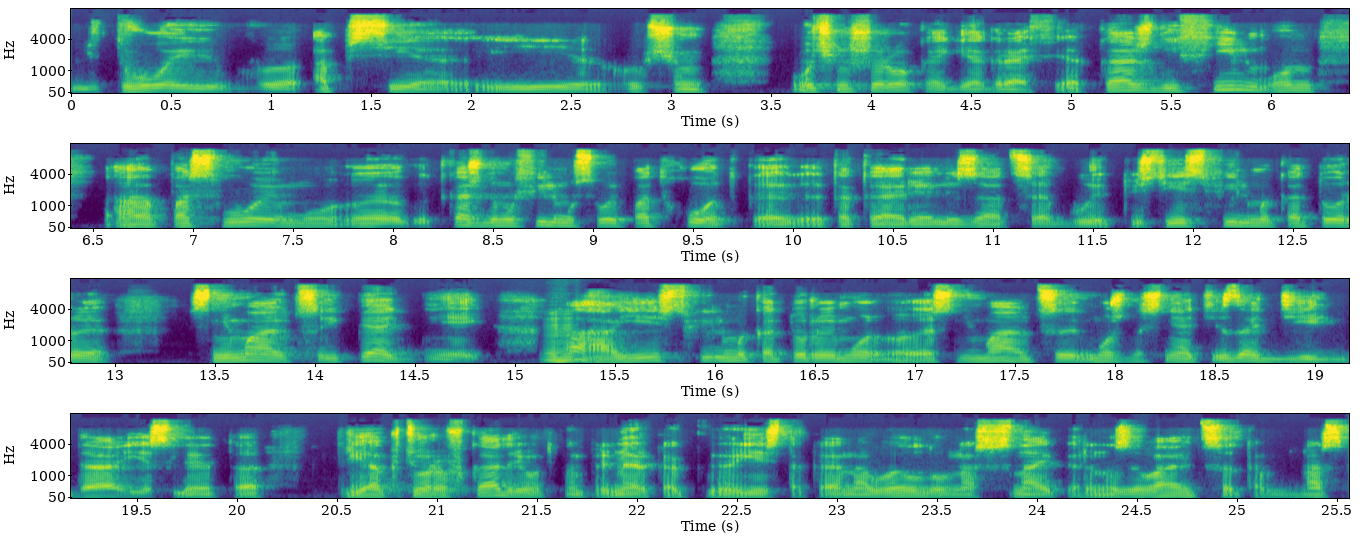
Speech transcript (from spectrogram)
Литвой в Апсе. И, в общем, очень широкая география. Каждый фильм, он э, по-своему, э, каждому фильму свой подход, какая реализация будет. То есть есть фильмы, которые снимаются и пять дней, угу. а есть фильмы, которые э, снимаются, можно снять и за день, да, если это три актера в кадре. Вот, например, как есть такая новелла у нас «Снайпер» называется. Там у нас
